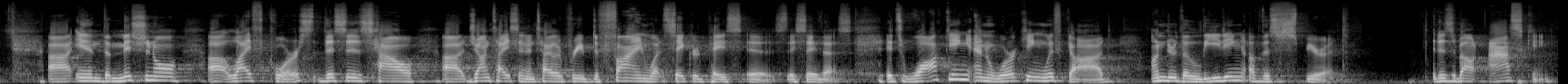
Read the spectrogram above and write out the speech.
Uh, in the missional uh, life course, this is how uh, Jon Tyson and Tyler Preeb define what sacred pace is. They say this it's walking and working with God under the leading of the Spirit. It is about asking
